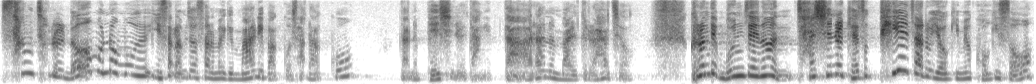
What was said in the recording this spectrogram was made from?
상처를 너무너무 이 사람 저 사람에게 많이 받고 살았고 나는 배신을 당했다라는 말들을 하죠. 그런데 문제는 자신을 계속 피해자로 여기며 거기서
